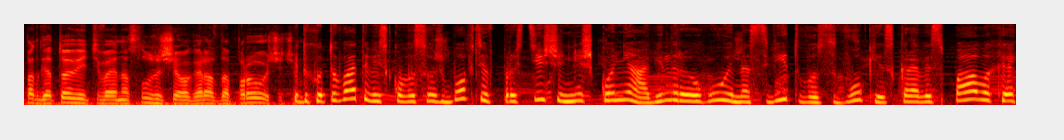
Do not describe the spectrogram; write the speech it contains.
Подготовить военнослужащего гораздо проще, Підготувати військовослужбовців простіше ніж коня. Він реагує на світло, звук, яскраві спалахи,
